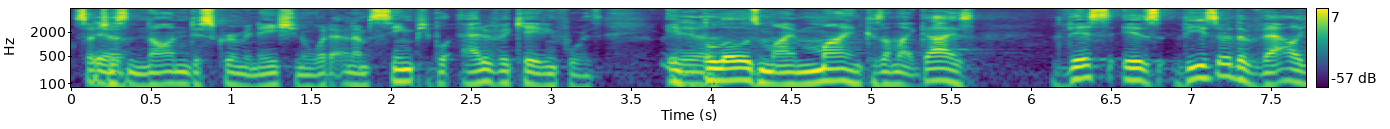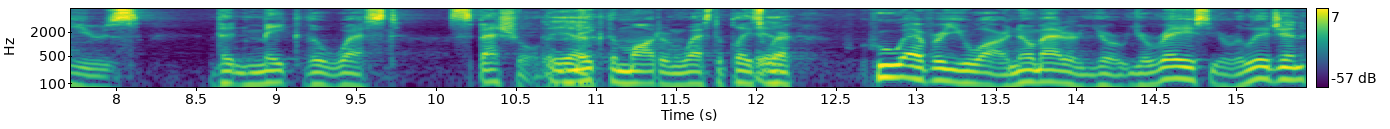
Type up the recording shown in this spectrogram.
such Yeah. as non-discrimination, what and I'm seeing people advocating for it. It Yeah. blows my mind because I'm like, guys, this is these are the values that make the West special, that Yeah. make the modern West a place where whoever you are, no matter your your race, your religion,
